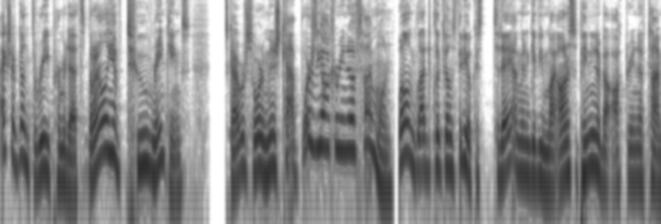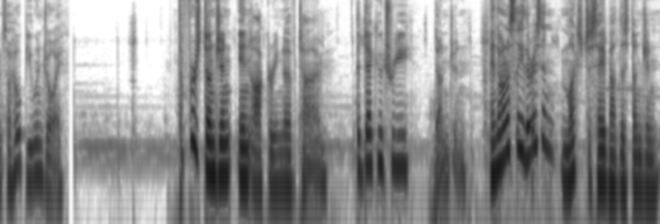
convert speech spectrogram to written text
Actually, I've done three permadeaths, but I only have two rankings. Skyward Sword and Minish Cap. Where's the Ocarina of Time one? Well, I'm glad you clicked on this video because today I'm going to give you my honest opinion about Ocarina of Time, so I hope you enjoy. The first dungeon in Ocarina of Time, the Deku Tree dungeon. And honestly, there isn't much to say about this dungeon.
